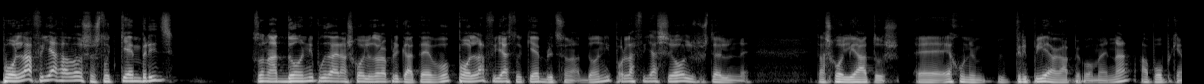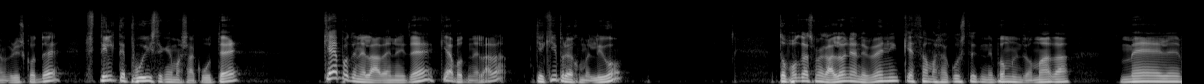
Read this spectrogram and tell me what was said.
Πολλά φιλιά θα δώσω στο Cambridge, στον Αντώνη που είδα ένα σχόλιο τώρα πριν κατέβω. Πολλά φιλιά στο Cambridge στον Αντώνη. Πολλά φιλιά σε όλους που στέλνουν τα σχόλιά τους. Ε, έχουν τριπλή αγάπη από μένα, από όπου και αν βρίσκονται. Στείλτε που είστε και μας ακούτε. Και από την Ελλάδα εννοείται, και από την Ελλάδα. Και Κύπρο έχουμε λίγο. Το podcast μεγαλώνει, ανεβαίνει και θα μας ακούσετε την επόμενη εβδομάδα με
